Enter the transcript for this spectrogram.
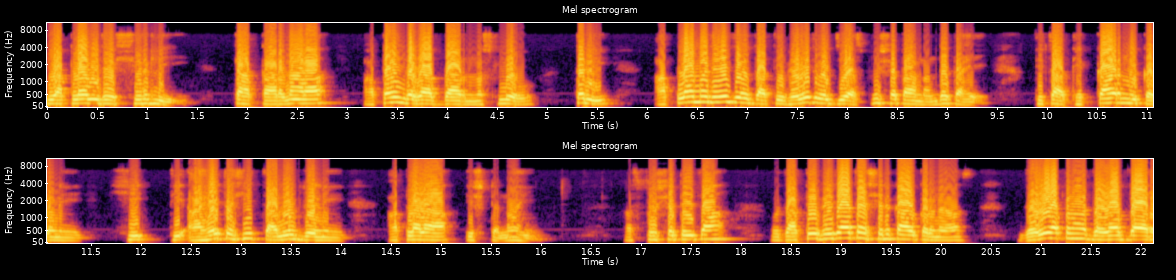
ही आपल्यामध्ये शिरली त्या कारणाला आपण जबाबदार नसलो तरी आपल्यामध्ये जो जातीभेद व जी अस्पृश्यता नंदत आहे तिचा धिक्कार न करणे ही ती आहे तशी चालू देणे आपल्याला इष्ट नाही. अस्पृश्यतेचा व जातीभेदाचा शिरकाव करण्यास जरी आपण जबाबदार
